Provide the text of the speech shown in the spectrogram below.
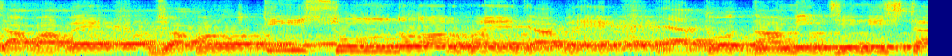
চাপাবে, যখন অতি সুন্দর হয়ে যাবে। এত দামি জিনিসটা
